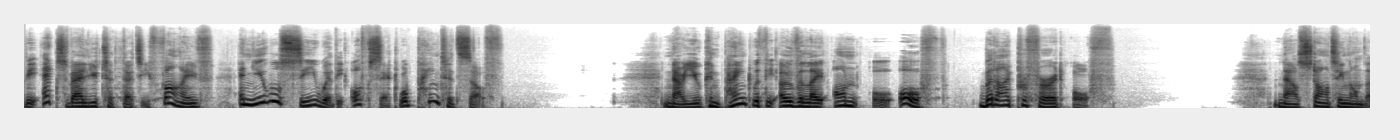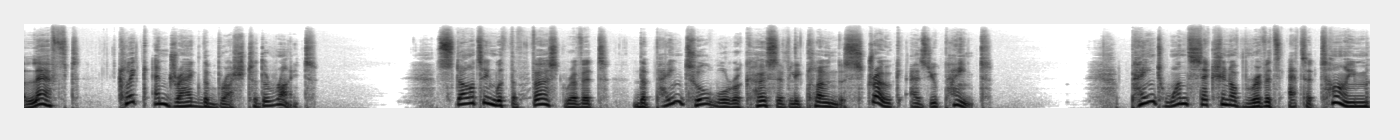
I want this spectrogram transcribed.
the X value to 35 and you will see where the offset will paint itself. Now you can paint with the overlay on or off, but I prefer it off. Now starting on the left, click and drag the brush to the right. Starting with the first rivet, the paint tool will recursively clone the stroke as you paint. Paint one section of rivets at a time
